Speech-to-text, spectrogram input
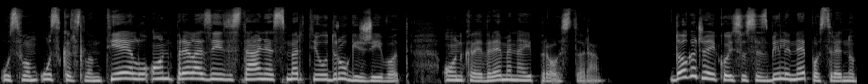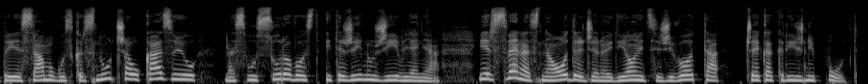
U svom uskrslom tijelu on prelazi iz stanja smrti u drugi život, on kraj vremena i prostora. Događaji koji su se zbili neposredno prije samog uskrsnuća ukazuju na svu surovost i težinu življenja, jer sve nas na određenoj dionici života čeka križni put,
